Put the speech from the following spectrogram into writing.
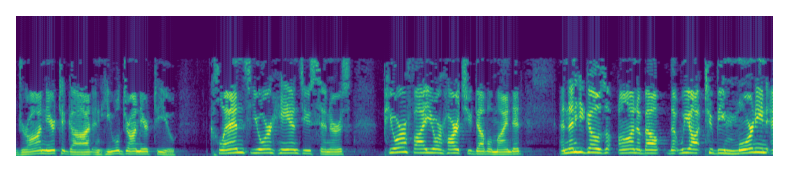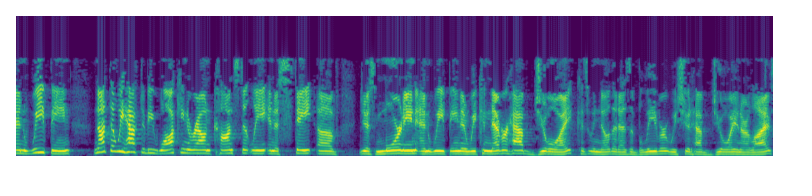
Draw near to God, and he will draw near to you. Cleanse your hands, you sinners. Purify your hearts, you double minded. And then he goes on about that we ought to be mourning and weeping. Not that we have to be walking around constantly in a state of just mourning and weeping, and we can never have joy, because we know that as a believer we should have joy in our lives.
